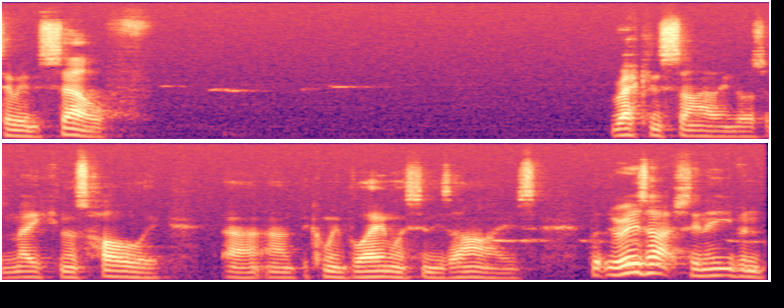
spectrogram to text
to Himself, reconciling us and making us holy uh, and becoming blameless in His eyes. But there is actually an even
